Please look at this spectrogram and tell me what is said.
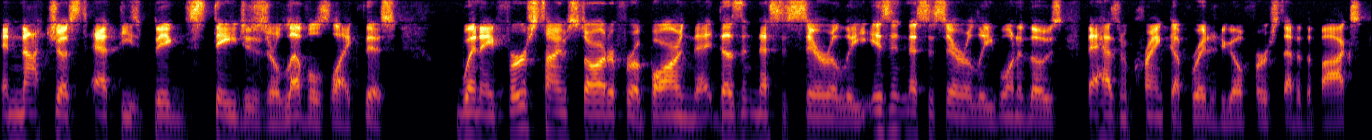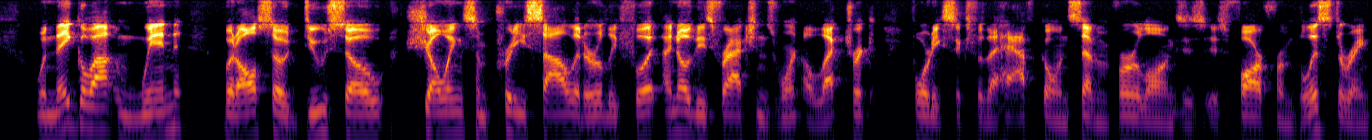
and not just at these big stages or levels like this. When a first-time starter for a barn that doesn't necessarily isn't necessarily one of those that has them cranked up, ready to go first out of the box, when they go out and win, but also do so showing some pretty solid early foot. I know these fractions weren't electric. 46 for the half, going seven furlongs is, is far from blistering,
